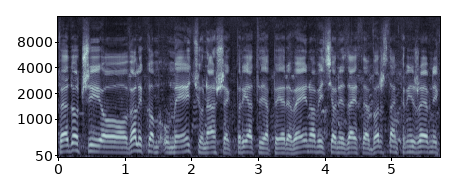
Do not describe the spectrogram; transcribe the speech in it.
svedoči o velikom umeću našeg prijatelja Pere Vejnovića, on je zaista vrstan književnik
